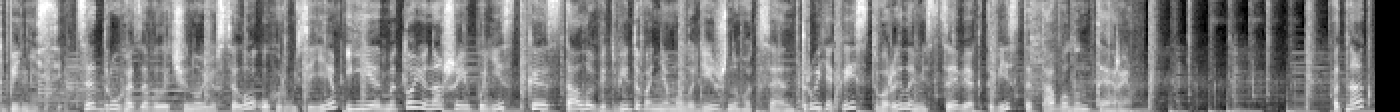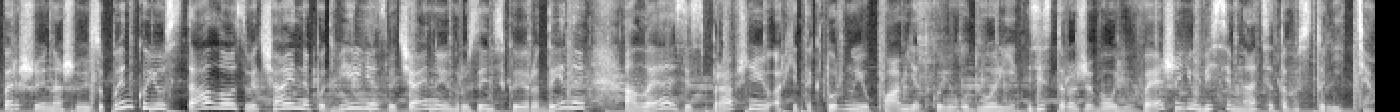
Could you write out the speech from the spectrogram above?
Тбілісі. Це друге за величиною село у Грузії, і метою нашої поїздки стало відвідування молодіжного центру, який створили місцеві активісти та волонтери. Однак першою нашою зупинкою стало звичайне подвір'я звичайної грузинської родини, але зі справжньою архітектурною пам'яткою у дворі зі сторожовою вежею 18 століття.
